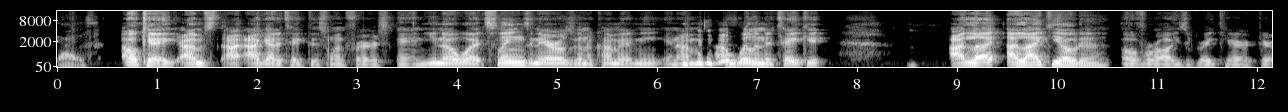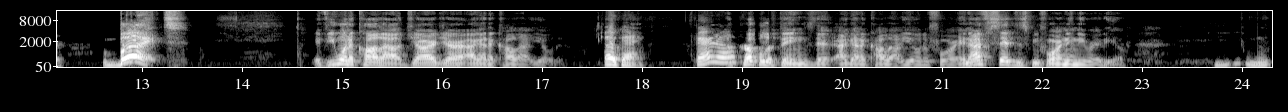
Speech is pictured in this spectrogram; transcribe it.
guys? Okay, I'm I, I got to take this one first, and you know what? Slings and arrows are gonna come at me, and I'm I'm willing to take it. I like I like Yoda overall. He's a great character, but if you want to call out Jar Jar, I got to call out Yoda. Okay, fair enough. A couple of things that I got to call out Yoda for, and I've said this before on Indie Radio. In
